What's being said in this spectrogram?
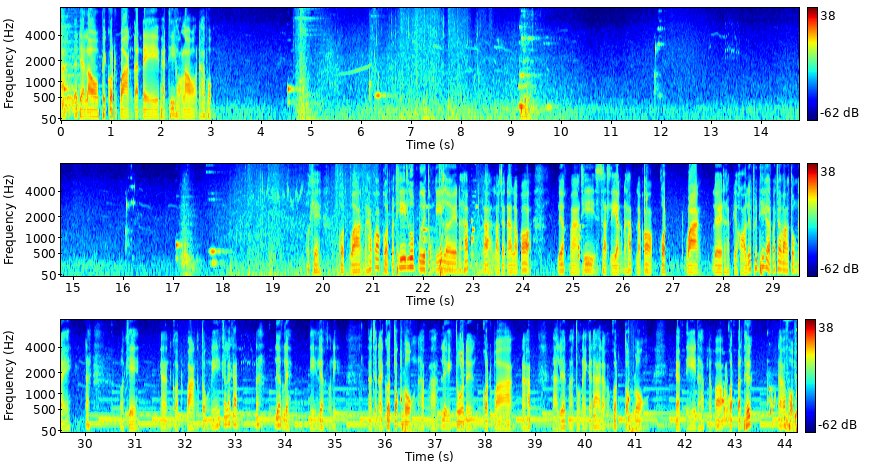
อะแล้วเดี๋ยวเราไปกดวางกันในแผนที่ของเรานะครับผม โอเค กดวางนะครับ ก็กดมาที่รูปมือตรงนี้เลยนะครับอ่าหลังจากนั้นเราก็เลือกมาที่สัตว์เลี้ยงนะครับ แล้วก็กดวางเลยนะครับ เดี๋ยวขอเลือกพื้นที่ก่อนว่าจะวางตรงไหนนะ โอเค งั้นกดวางตรงนี้ก็แล้วกันนะ เลือกเลย นี่เลือกตรงนี้ หลังจากนั้นกดตกลงนะครับ อ่าเลือกอีกตัวหนึ่งกดวางนะครับ อ่าเลื่อนมาตรงไหนก็ได้ แล้วก็กดตกลงแบบนี้นะครับ แล้วก็กดบันทึกนะครับผม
